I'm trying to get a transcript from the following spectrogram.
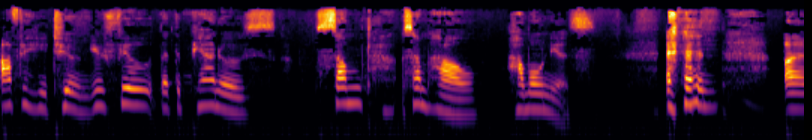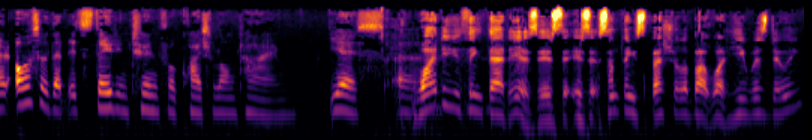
after he tuned, you feel that the piano's some, somehow harmonious. And uh, also that it stayed in tune for quite a long time. Yes. Uh, Why do you think that is? Is, is it something special about what he was doing?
